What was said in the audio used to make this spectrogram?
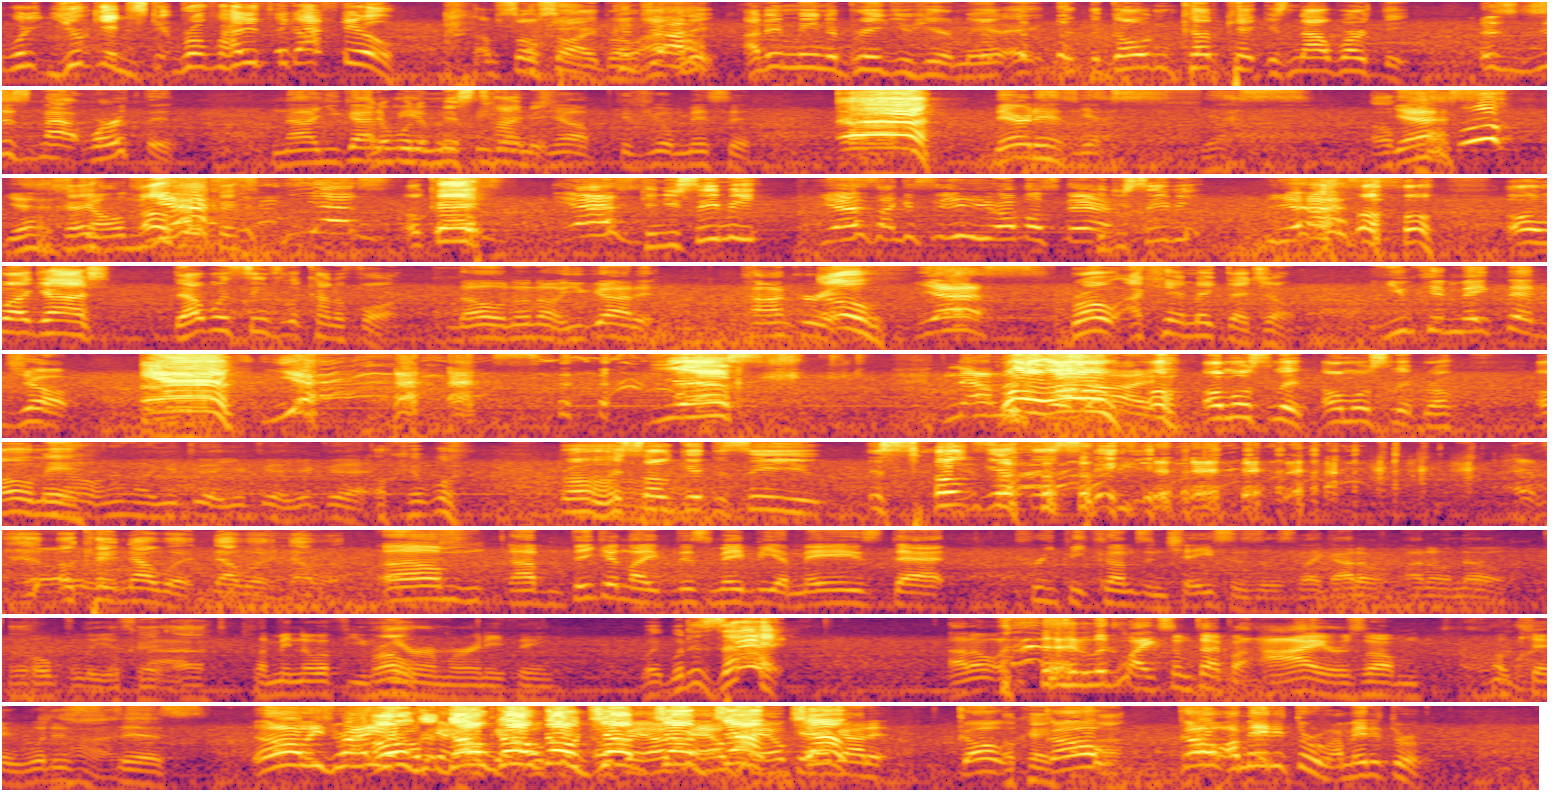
what, you're getting scared, bro. How do you think I feel? I'm so sorry, bro. good I, I, didn't, I didn't mean to bring you here, man. The, the golden cupcake is not worth it. It's just not worth it. No, you got to be able to see that it. jump because you'll miss it. Ah! There it is. Yes. Yes. Okay. Yes. Woo! Yes, Okay. Jones. Oh, yes. okay. Yes. Okay. Yes. Can you see me? Yes, I can see you. You're almost there. Can you see me? Yes. Oh, oh my gosh. That one seems to look kind of far. No, no, no. You got it. Conquer it. Oh. Yes. Bro, I can't make that jump. You can make that jump. Ah! Yes. Yes! now Whoa, let's oh, slide. oh, almost slipped. Almost slipped, bro. Oh, man. no, no. You're good. You're good. You're good. Okay, well, bro, it's so good to see you. It's so good to see you. okay, now what? Now what? Now what? Um, I'm thinking like this may be a maze that creepy comes and chases us. Like I don't, I don't know. Hopefully it's okay, not. uh, Let me know if you bro. hear him or anything. Wait, what is that? I don't. it looked like some type of eye or something. Oh okay, what is gosh. this? Oh, he's right Oh, here. go, Okay, go, okay, go, okay, jump, okay, jump, okay, jump, okay, okay, jump. I got it. Go, Okay, go, uh, go. I made it through. I made it through.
